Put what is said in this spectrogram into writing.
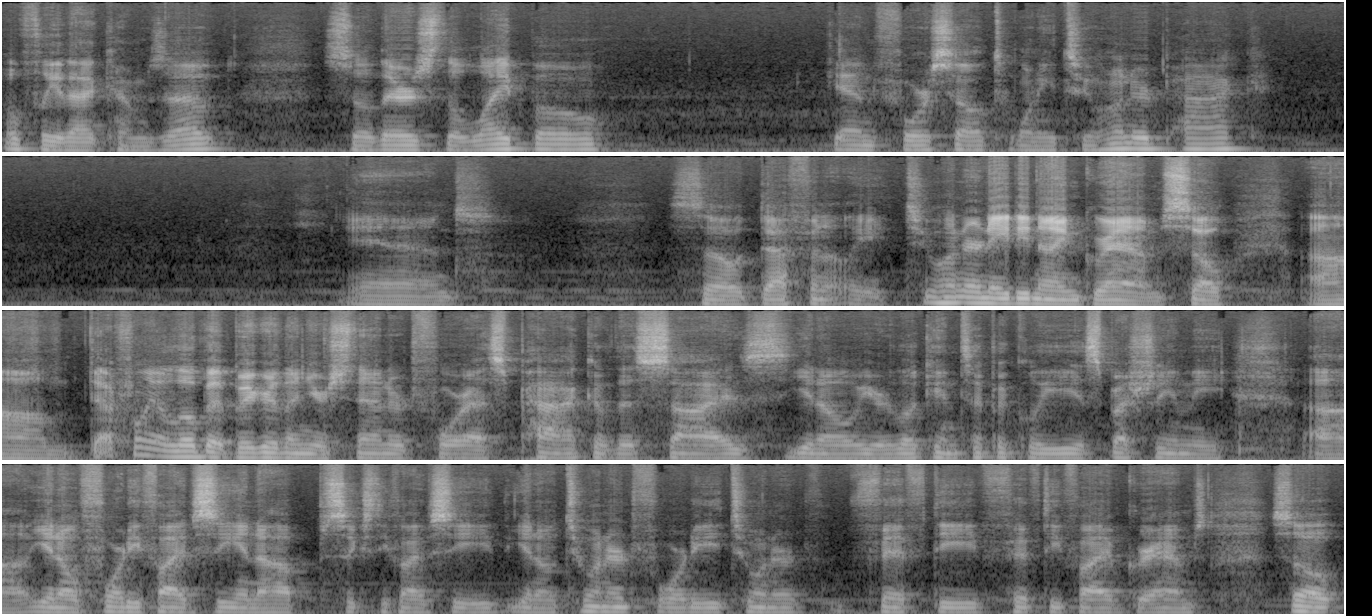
Hopefully that comes out. So there's the LiPo. Again, 4 cell 2200 pack. And so definitely 289 grams. So um, definitely a little bit bigger than your standard 4S pack of this size. You know, you're looking typically, especially in the, uh, you know, 45C and up, 65C, you know, 240, 250, 55 grams. So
